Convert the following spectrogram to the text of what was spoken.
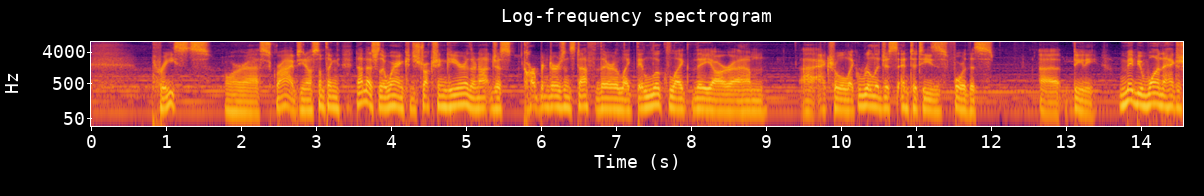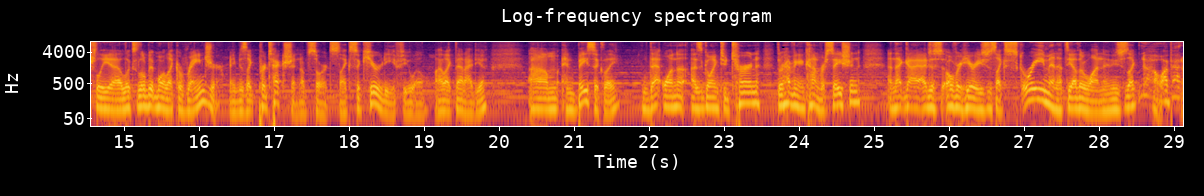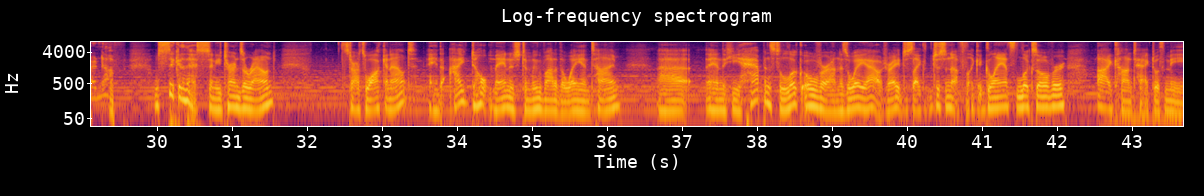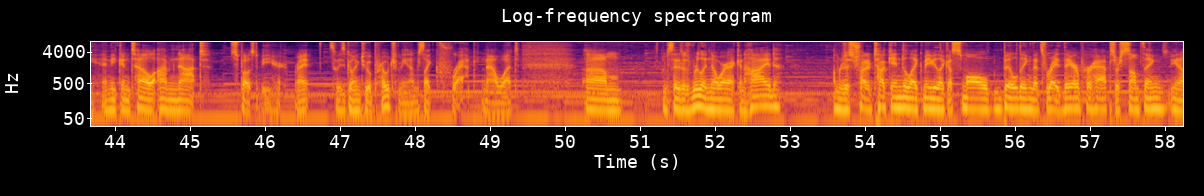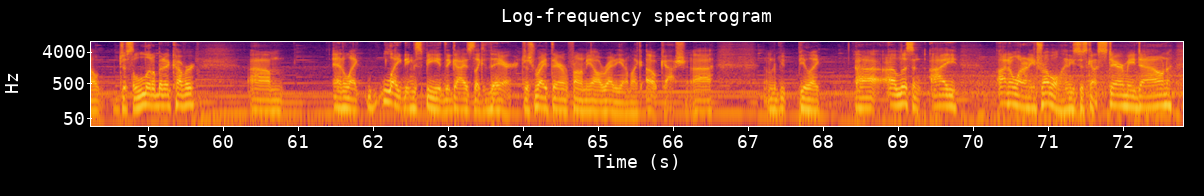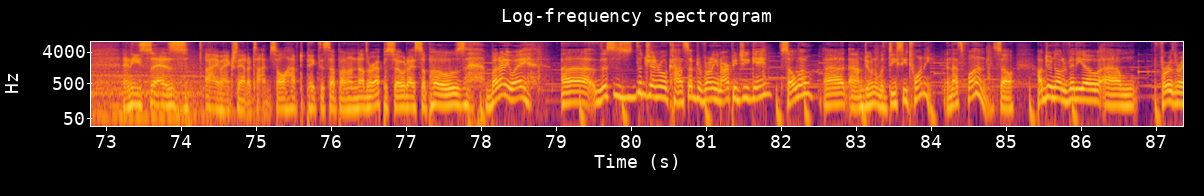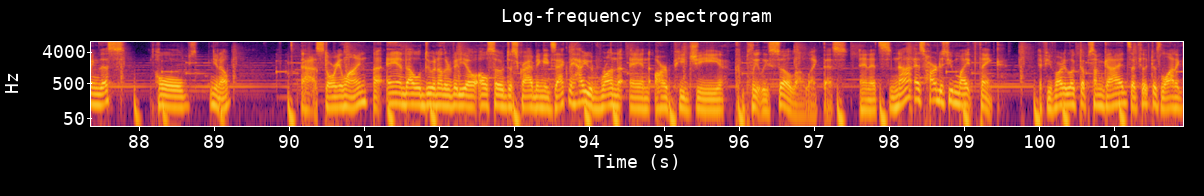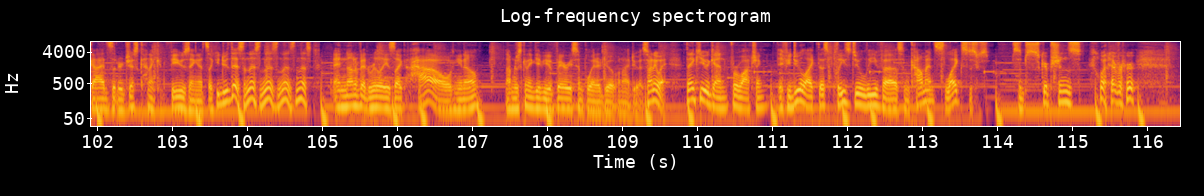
priests or uh, scribes, you know, something not necessarily wearing construction gear. They're not just carpenters and stuff. They're like, they look like they are um, uh, actual like religious entities for this uh, deity. Maybe one actually uh, looks a little bit more like a ranger. Maybe it's like protection of sorts, like security, if you will. I like that idea. Um, and basically, that one is going to turn. They're having a conversation, and that guy, I just overhear, he's just like screaming at the other one, and he's just like, "No, I've had enough. I'm sick of this." And he turns around, starts walking out, and I don't manage to move out of the way in time. Uh, and he happens to look over on his way out, right? Just like, just enough, like a glance, looks over, eye contact with me, and he can tell I'm not supposed to be here, right? So he's going to approach me. And I'm just like, crap, now what? Um, I'm saying there's really nowhere I can hide. I'm gonna just try to tuck into like maybe like a small building that's right there, perhaps, or something, you know, just a little bit of cover. Um, and like lightning speed, the guy's like there, just right there in front of me already, and I'm like, oh gosh, uh, I'm gonna be, be like, uh, uh, listen, I, I don't want any trouble, and he's just gonna stare me down, and he says, I'm actually out of time, so I'll have to pick this up on another episode, I suppose. But anyway, uh, this is the general concept of running an RPG game solo, uh, and I'm doing it with DC20, and that's fun. So I'll do another video um, furthering this whole, you know, uh, storyline. Uh, and I will do another video also describing exactly how you'd run an RPG completely solo like this. And it's not as hard as you might think. If you've already looked up some guides, I feel like there's a lot of guides that are just kind of confusing. It's like you do this and this and this and this and this, and none of it really is like how, you know? I'm just gonna give you a very simple way to do it when I do it. So anyway, thank you again for watching. If you do like this, please do leave uh, some comments, likes, subscriptions, whatever,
